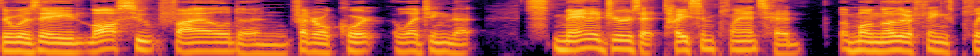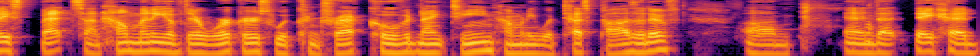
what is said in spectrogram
there was a lawsuit filed in federal court alleging that managers at Tyson plants had among other things, placed bets on how many of their workers would contract COVID 19, how many would test positive, um, and that they had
